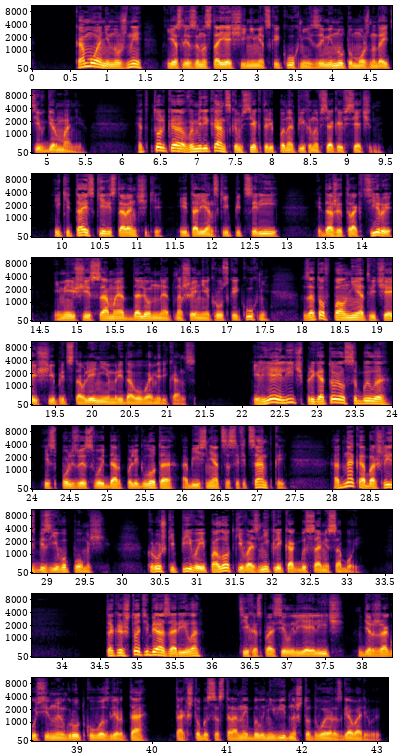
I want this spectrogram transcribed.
Кому они нужны, если за настоящей немецкой кухней за минуту можно дойти в Германию? Это только в американском секторе понапихано всякой всячины. И китайские ресторанчики, и итальянские пиццерии, и даже трактиры, имеющие самое отдаленное отношение к русской кухне, зато вполне отвечающие представлениям рядового американца. Илья Ильич приготовился было, используя свой дар полиглота, объясняться с официанткой, однако обошлись без его помощи кружки пива и полотки возникли как бы сами собой. «Так и что тебя озарило?» — тихо спросил Илья Ильич, держа гусиную грудку возле рта, так, чтобы со стороны было не видно, что двое разговаривают.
